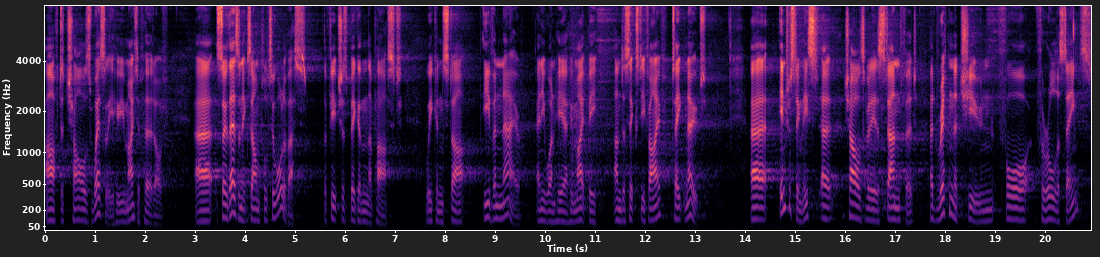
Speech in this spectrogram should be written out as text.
after Charles Wesley, who you might have heard of. Uh, so there's an example to all of us. The future's bigger than the past. We can start even now. Anyone here who might be under 65, take note. Uh, interestingly, uh, Charles Villiers Stanford had written a tune for For All the Saints,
